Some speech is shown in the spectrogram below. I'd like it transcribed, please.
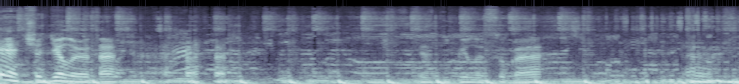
Блядь, что делают, а? Дебилы, сука, а.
